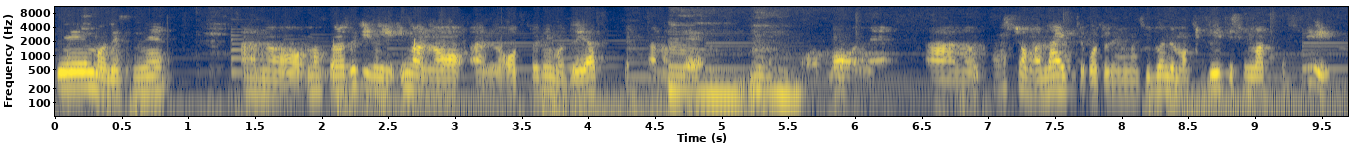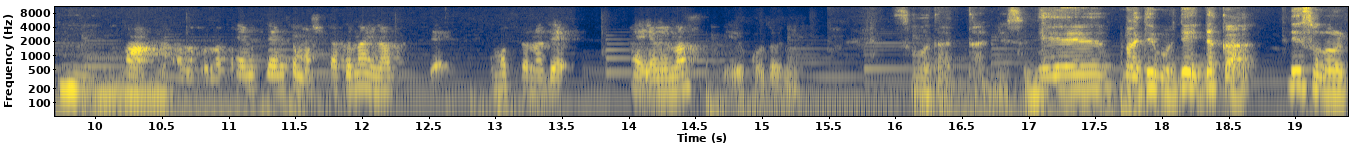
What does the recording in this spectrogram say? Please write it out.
でもですね、あのまあ、その時に今のあの夫にも出会ってたので、うんうん、もうねあのファッションがないってことにも自分でも気づいてしまったし、うん、まあ、あのその転々ともしたくないなって思ったので、はい、やめますっていうことに。そうだったんですね。まあでもね、なんかでその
